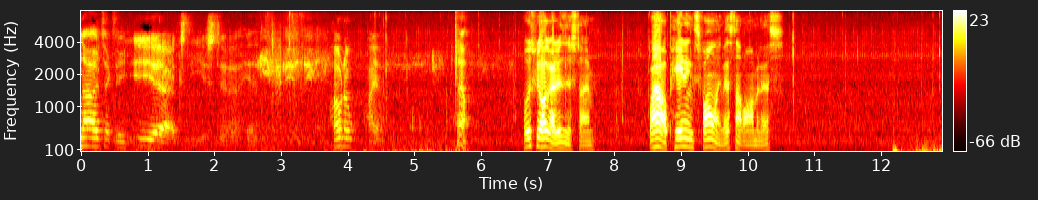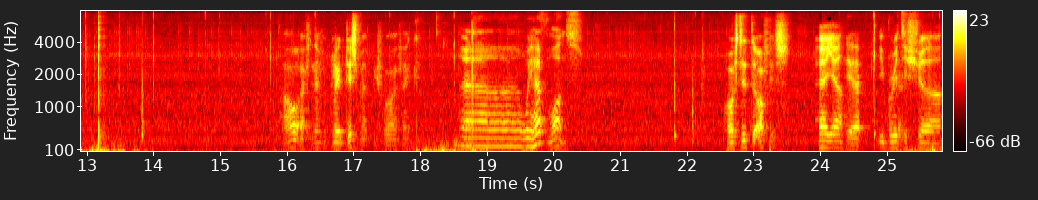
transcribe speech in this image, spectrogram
No, it's actually. Yeah, XD is the hit. Oh no, I am. Oh, At least we all got in this time. Wow, painting's falling. That's not ominous. Oh, I've never played this map before, I think. uh, we have once. Oh, is this the office? Uh, yeah, Yeah, the British. Uh,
